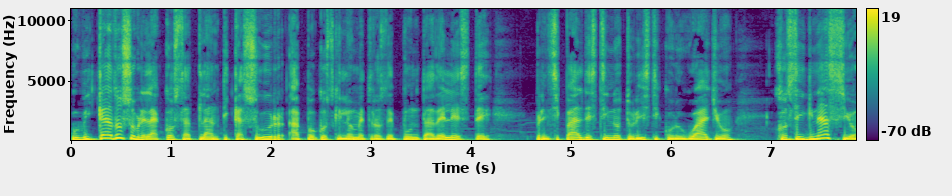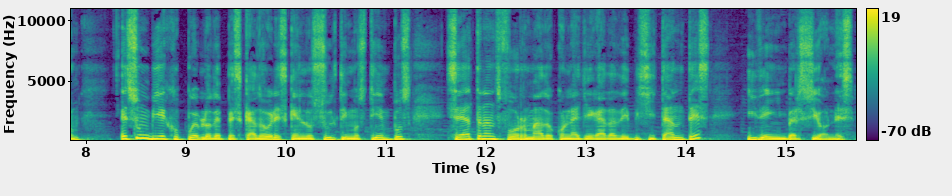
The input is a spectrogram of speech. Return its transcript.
Ubicado sobre la costa atlántica sur a pocos kilómetros de Punta del Este, principal destino turístico uruguayo, José Ignacio es un viejo pueblo de pescadores que en los últimos tiempos se ha transformado con la llegada de visitantes y de inversiones.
